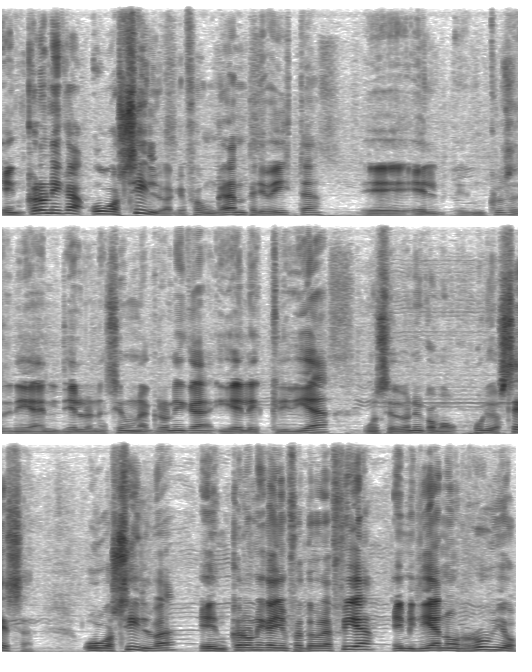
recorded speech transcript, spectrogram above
En crónica Hugo Silva, que fue un gran periodista. Eh, él incluso tenía en el diario La Nación una crónica y él escribía un seudónimo como Julio César. Hugo Silva, en Crónica y en Fotografía, Emiliano Rubio,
